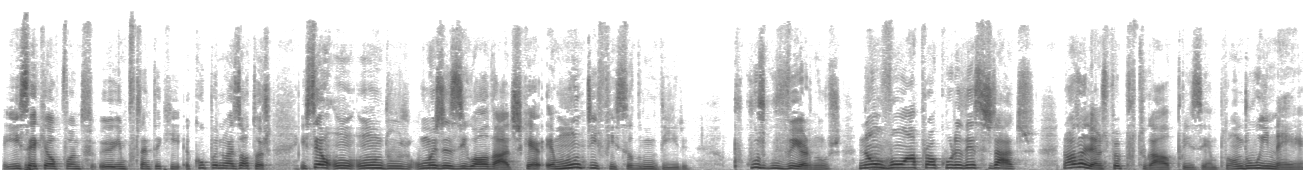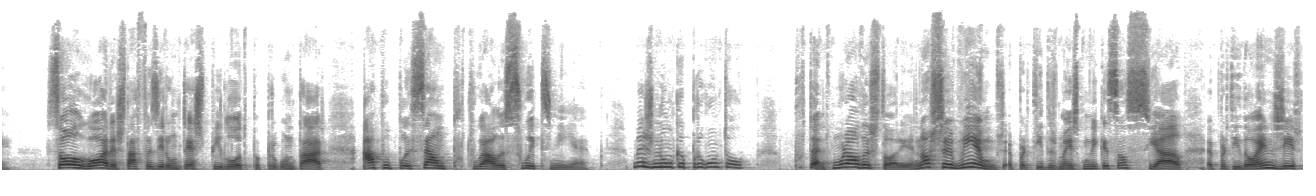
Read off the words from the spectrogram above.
Isso é que é o ponto eh, importante aqui. A culpa não é dos autores. Isto é um, um dos, uma das desigualdades que é, é muito difícil de medir, porque os governos não vão à procura desses dados. Nós olhamos para Portugal, por exemplo, onde o INE só agora está a fazer um teste piloto para perguntar à população de Portugal a sua etnia, mas nunca perguntou. Portanto, moral da história, nós sabemos, a partir dos meios de comunicação social, a partir de ONGs,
